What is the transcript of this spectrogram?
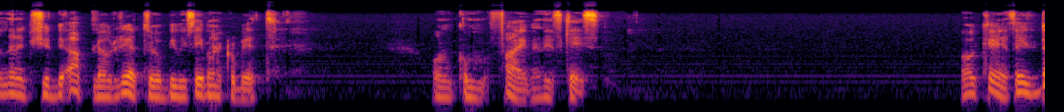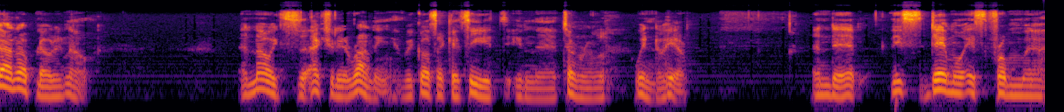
and then it should be uploaded here to BBC Microbit on COM5 in this case. Okay, so it's done uploading now. And now it's actually running because I can see it in the terminal window here. And uh, this demo is from uh,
